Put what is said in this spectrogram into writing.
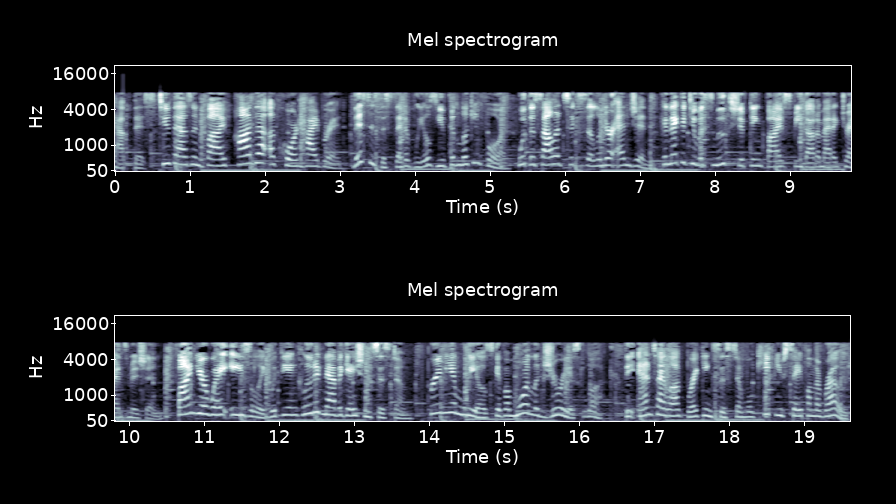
out this 2005 Honda Accord Hybrid. This is the set of wheels you've been looking for with a solid six cylinder engine connected to a smooth shifting five speed automatic transmission. Find your way easily with the included navigation system. Premium wheels give a more luxurious look. The anti lock braking system will keep you safe on the road.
